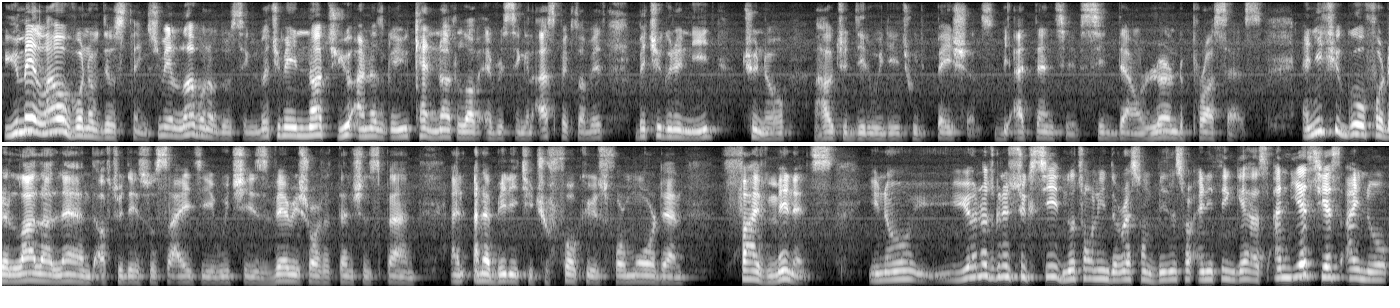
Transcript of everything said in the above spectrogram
You may love one of those things. You may love one of those things, but you may not. You are not. You cannot love every single aspect of it. But you're gonna need to know how to deal with it with patience. Be attentive, sit down, learn the process. And if you go for the la la land of today's society, which is very short attention span and inability to focus for more than five minutes, you know, you're not going to succeed not only in the restaurant business or anything else. And yes, yes, I know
